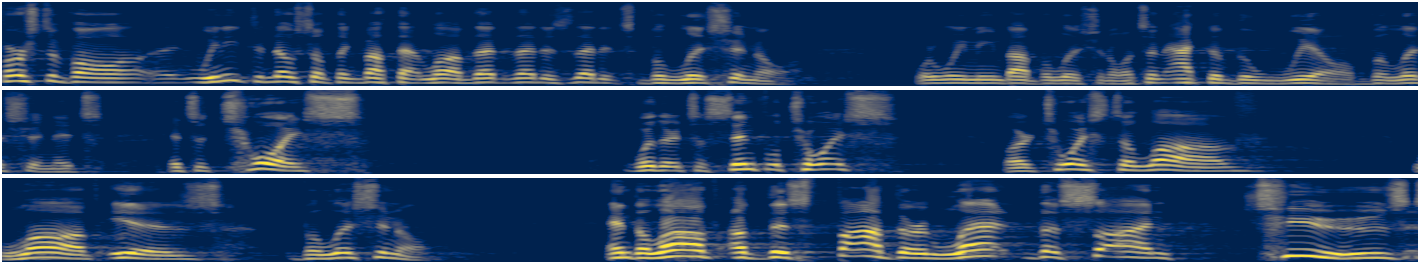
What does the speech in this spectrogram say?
First of all, uh, we need to know something about that love. That, that is that it's volitional. What do we mean by volitional? It's an act of the will, volition. It's, it's a choice, whether it's a sinful choice or a choice to love, love is volitional. And the love of this father let the son choose,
